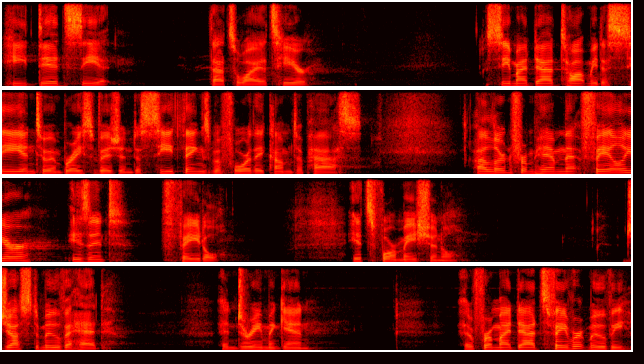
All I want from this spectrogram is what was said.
he did see it that's why it's here see my dad taught me to see and to embrace vision to see things before they come to pass i learned from him that failure isn't fatal it's formational just move ahead and dream again. And from my dad's favorite movie,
